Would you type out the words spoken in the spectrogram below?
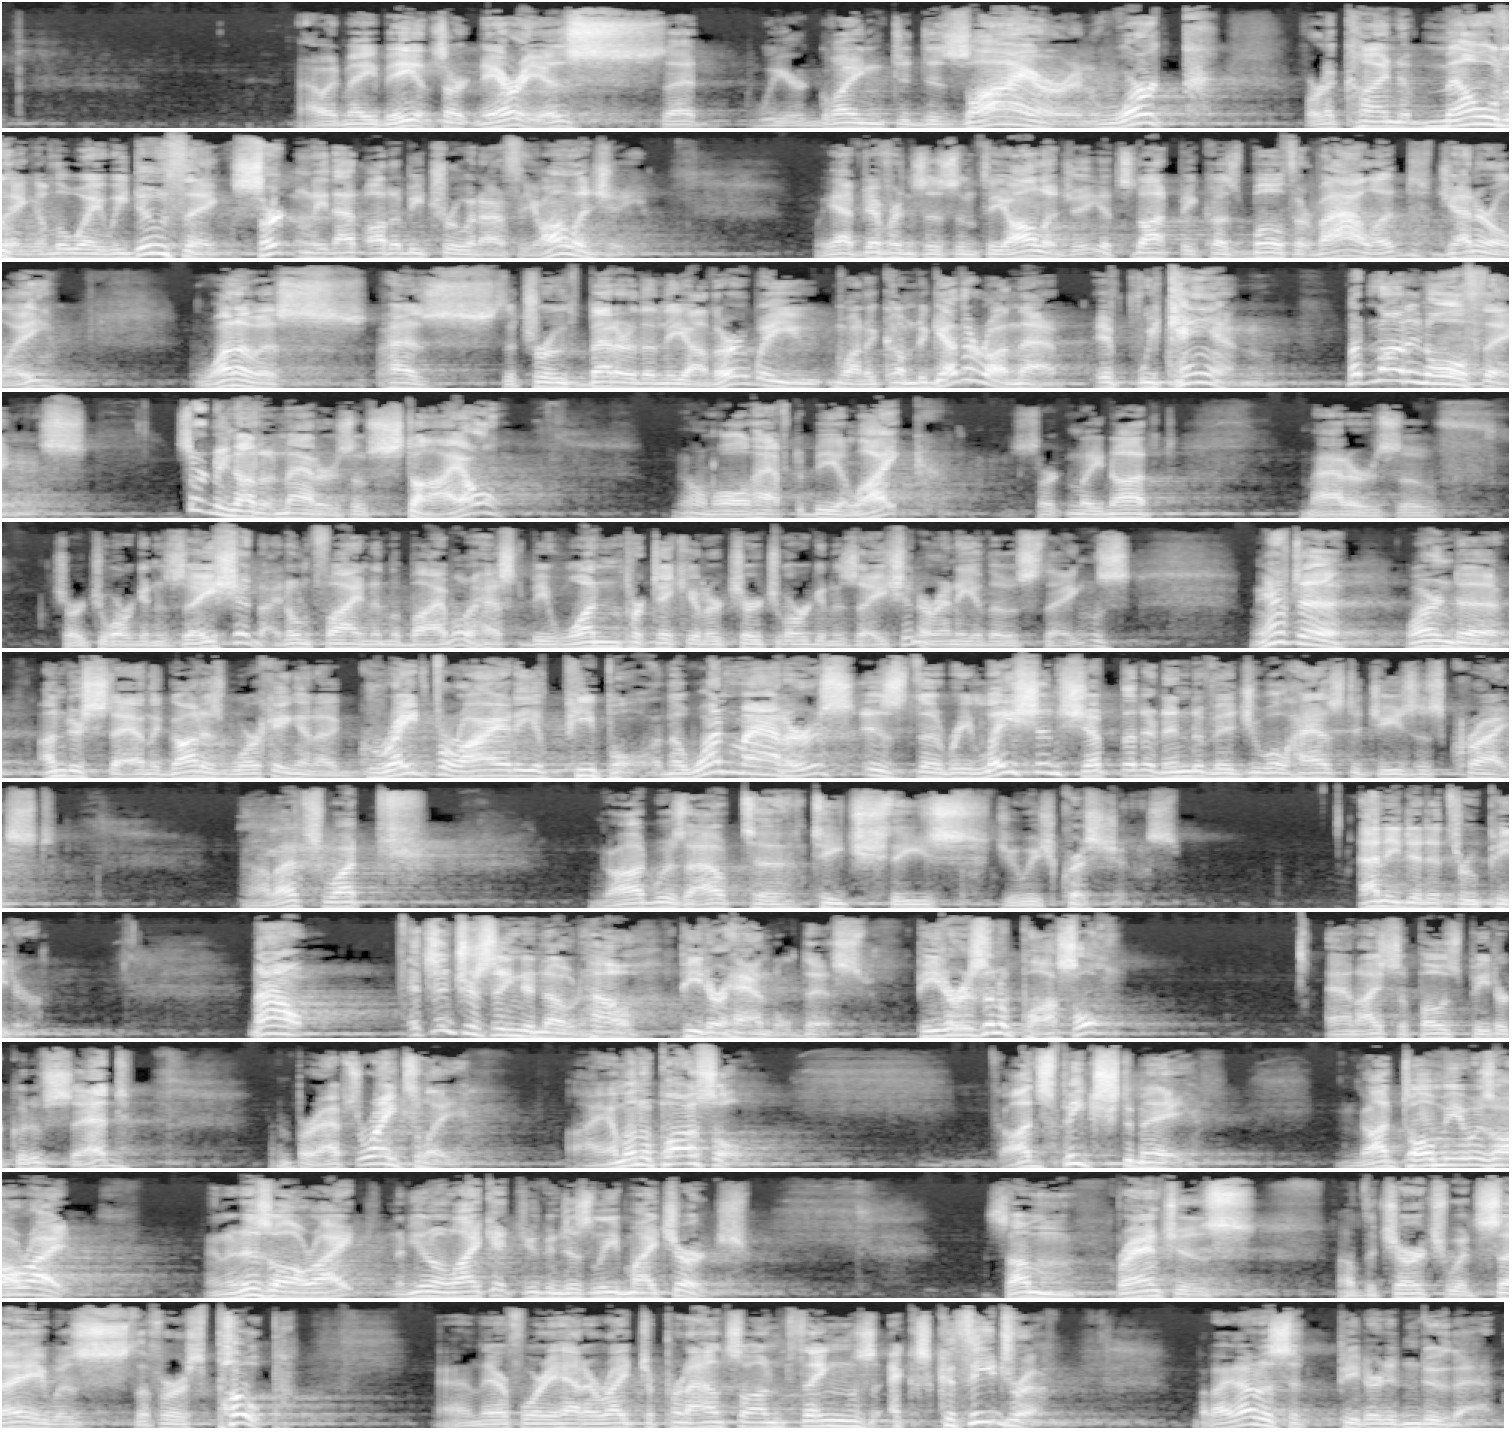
Now, it may be in certain areas that we are going to desire and work for a kind of melding of the way we do things. Certainly that ought to be true in our theology. We have differences in theology. It's not because both are valid, generally. One of us has the truth better than the other. We want to come together on that if we can, but not in all things. Certainly not in matters of style. We don't all have to be alike. Certainly not matters of church organization. I don't find in the Bible it has to be one particular church organization or any of those things. We have to learn to understand that God is working in a great variety of people. And the one matters is the relationship that an individual has to Jesus Christ. Now that's what God was out to teach these Jewish Christians. And he did it through Peter. Now, it's interesting to note how Peter handled this. Peter is an apostle. And I suppose Peter could have said, and perhaps rightly. I am an apostle. God speaks to me. God told me it was all right. And it is all right. And if you don't like it, you can just leave my church. Some branches of the church would say he was the first pope, and therefore he had a right to pronounce on things ex cathedra. But I notice that Peter didn't do that.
